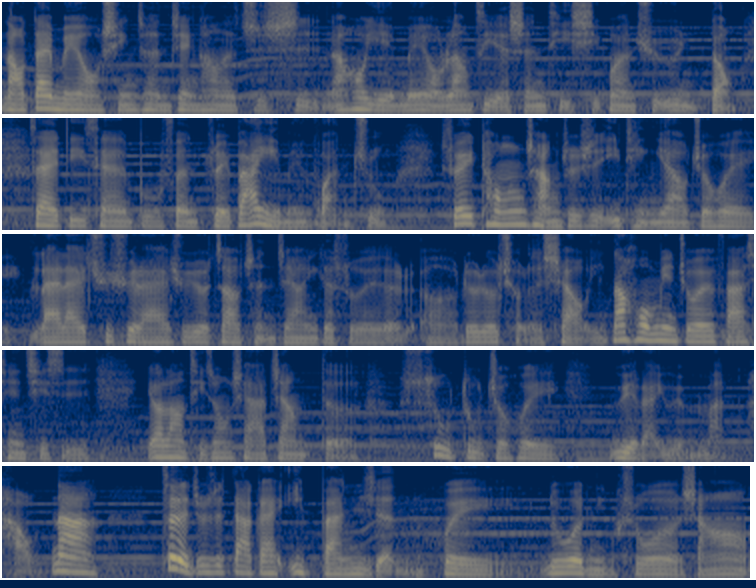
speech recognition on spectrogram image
脑袋没有形成健康的知识，然后也没有让自己的身体习惯去运动。在第三部分，嘴巴也没管住，所以通常就是一停药就会来来去去，来来去，就造成这样一个所谓的呃溜溜球的效应。那后面就会发现，其实要让体重下降的速度就会越来越慢。好，那这个就是大概一般人会，如果你说想要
